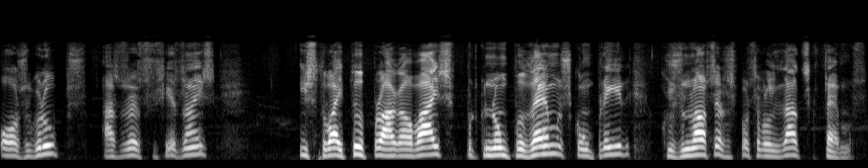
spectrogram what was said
aos grupos, às associações, isto vai tudo para água abaixo, porque não podemos cumprir com as nossas responsabilidades que temos.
